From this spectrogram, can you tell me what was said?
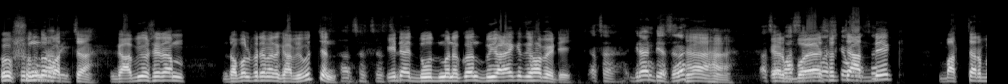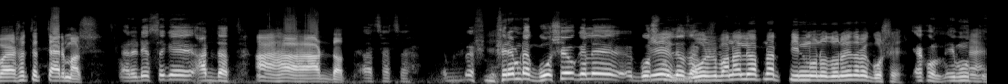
খুব সুন্দর। বাচ্চা। গাবিও সেরাম ডবল ফ্রেমের গাবি বুঝছেন? আচ্ছা আচ্ছা আচ্ছা। দুধ মনে করেন দুই আড়াই কেজি হবে এটি। আচ্ছা গ্যারান্টি আছে না? হ্যাঁ হ্যাঁ। আচ্ছা এর বয়স হচ্ছে? অর্ধেক বাচ্চার বয়স হচ্ছে চার মাস। আর এটা হচ্ছে গিয়ে আট দাঁত? হ্যাঁ হ্যাঁ হ্যাঁ আট দাঁত। আচ্ছা আচ্ছা। ফ্রেমটা গোশেও গেলে মিলেও যাবে। গোশ বানালেও আপনার তিন মন ওজন হয়ে যাবে গোসে এখন এই মুহূর্তে?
